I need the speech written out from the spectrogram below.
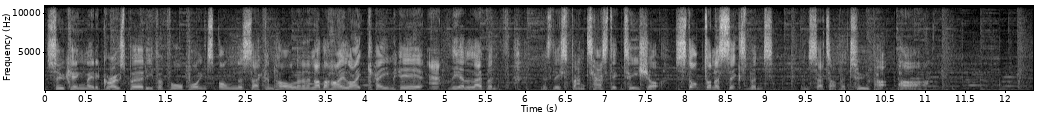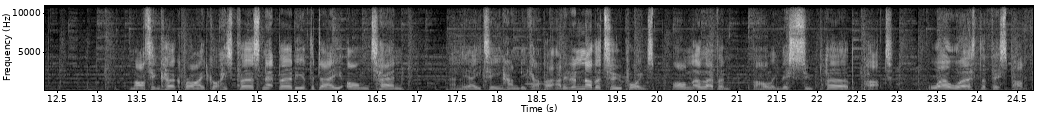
Soo King made a gross birdie for four points on the second hole, and another highlight came here at the 11th, as this fantastic tee shot stopped on a sixpence and set up a two-putt par. Martin Kirkbride got his first net birdie of the day on 10, and the 18 handicapper added another two points on 11 for holding this superb putt. Well worth the fist pump.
